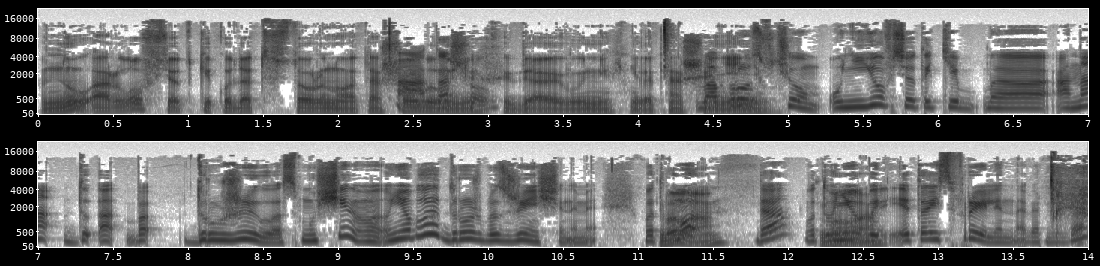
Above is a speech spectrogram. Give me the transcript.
ну, Орлов все-таки куда-то в сторону отошел, а, отошел. у них, да, у них не отношения. Вопрос в чем? У нее все-таки э, она, а, дружила с мужчинами, у нее была дружба с женщинами. Вот была. Да? Вот Была. у нее были... Это из Фрейлин, наверное, да?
